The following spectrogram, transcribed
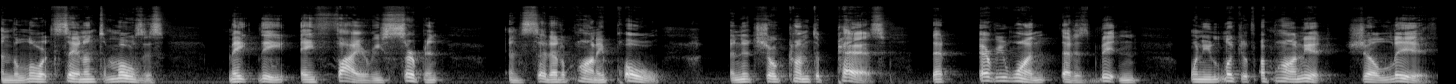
And the Lord said unto Moses, Make thee a fiery serpent and set it upon a pole. And it shall come to pass every one that is bitten, when he looketh upon it, shall live.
